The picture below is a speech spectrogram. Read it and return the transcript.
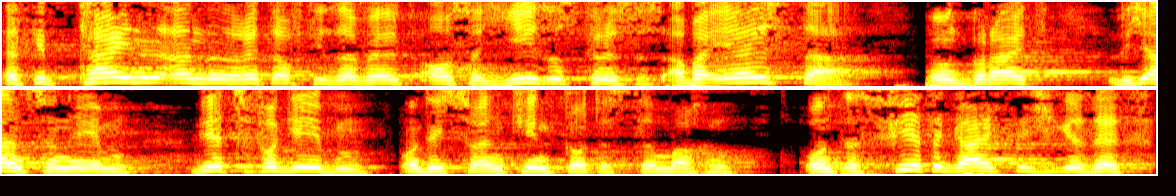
Es gibt keinen anderen Retter auf dieser Welt außer Jesus Christus. Aber er ist da und bereit, dich anzunehmen, dir zu vergeben und dich zu einem Kind Gottes zu machen. Und das vierte geistliche Gesetz,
